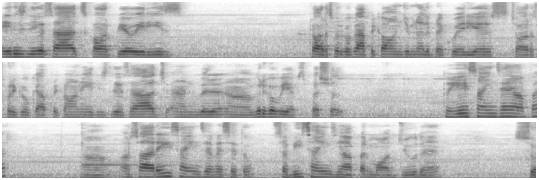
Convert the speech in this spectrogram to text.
Aries Leo Sage Scorpio Aries Gemini, Libra, Aquarius, Taurus, Virgo, Capricorn, Aries, Leo, Sag and Vir, uh, Virgo we have special. तो ये साइंस हैं यहाँ पर। हाँ और सारे ही साइंस हैं वैसे तो। सभी साइंस यहाँ पर मौजूद हैं। सो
